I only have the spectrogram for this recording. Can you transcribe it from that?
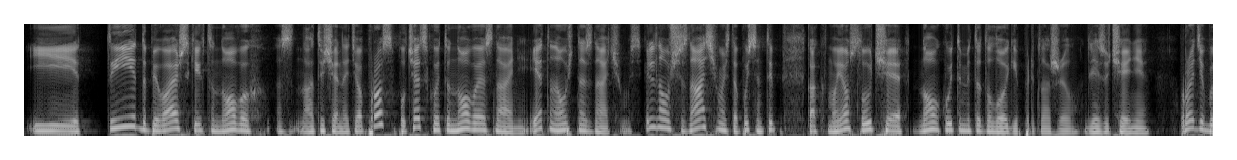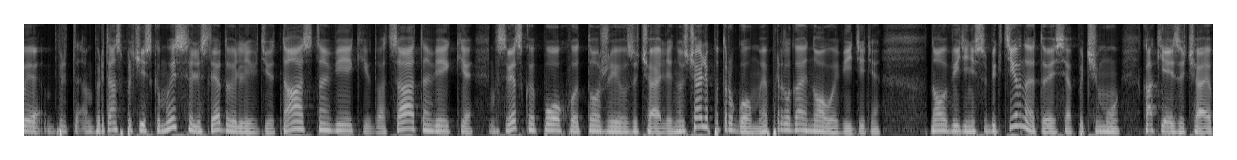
И ты добиваешься каких-то новых, отвечая на эти вопросы, получается какое-то новое знание. И это научная значимость. Или научная значимость, допустим, ты, как в моем случае, новую какую-то методологию предложил для изучения Вроде бы британскую политическую мысль исследовали в 19 веке, в 20 веке, в советскую эпоху тоже ее изучали, но изучали по-другому. Я предлагаю новое видение. Новое видение субъективное, то есть, а почему, как я изучаю?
